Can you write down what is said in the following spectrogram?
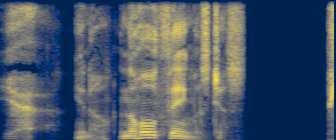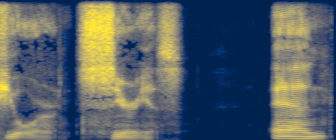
yeah, you know. And the whole thing was just pure and serious. And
